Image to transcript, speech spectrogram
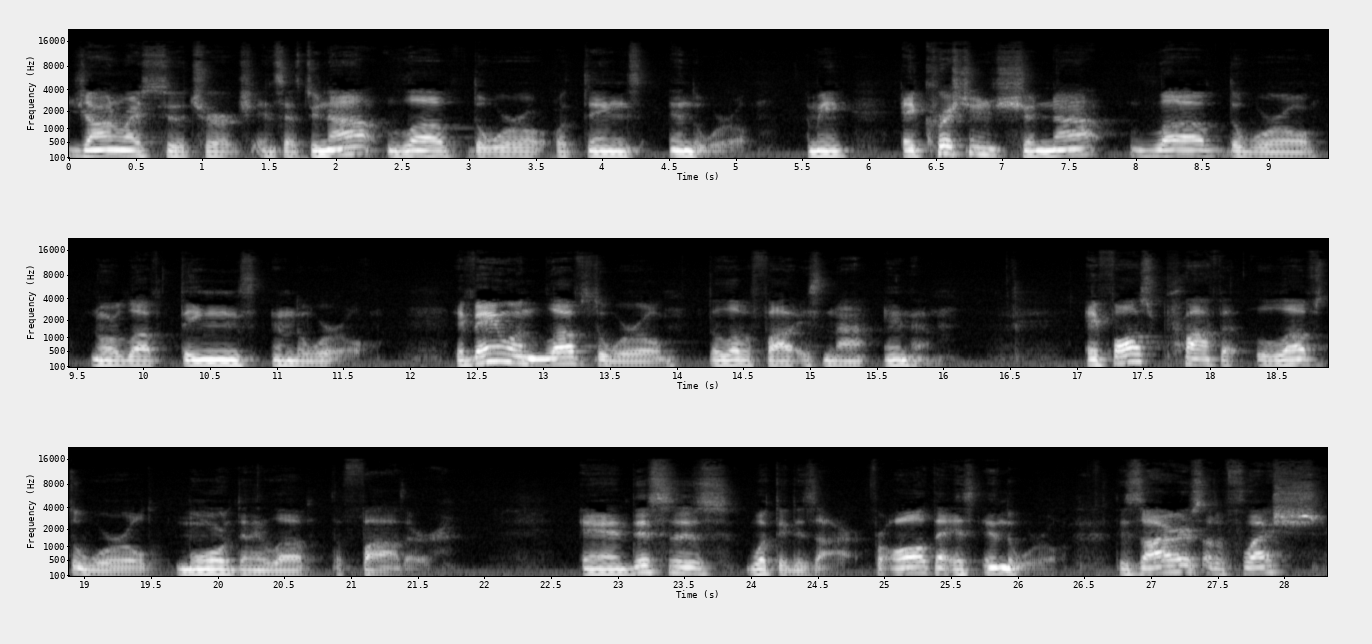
John writes to the church and says, Do not love the world or things in the world. I mean, a Christian should not love the world nor love things in the world. If anyone loves the world, the love of Father is not in him. A false prophet loves the world more than they love the Father. And this is what they desire for all that is in the world desires of the flesh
